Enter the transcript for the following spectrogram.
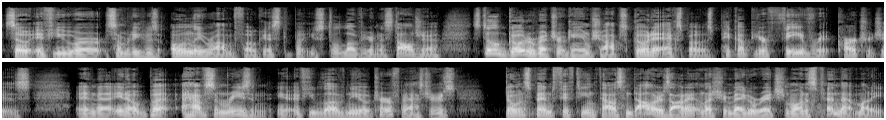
So if you are somebody who's only ROM focused, but you still love your nostalgia, still go to retro game shops, go to expos, pick up your favorite cartridges, and, uh, you know, but have some reason. You know, if you love Neo Turf Masters, don't spend $15,000 on it unless you're mega rich and want to spend that money.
